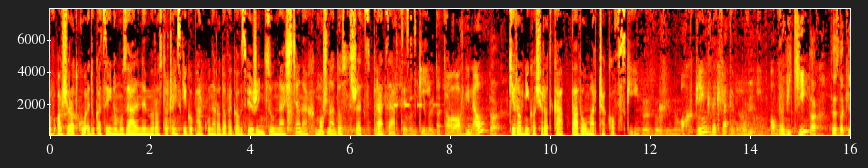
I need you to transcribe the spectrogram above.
W ośrodku edukacyjno-muzealnym Roztoczeńskiego Parku Narodowego w Zwierzyńcu na ścianach można dostrzec pracę artystki. To to oryginał? Tak, Kierownik ośrodka Paweł Marczakowski. to jest oryginał. Och, piękne kwiaty. Obuwiki. Obuwiki? Tak, to jest taki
